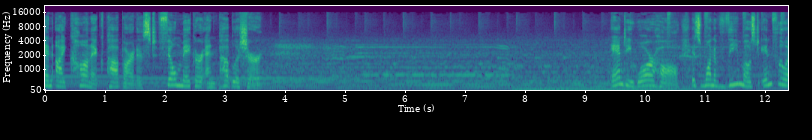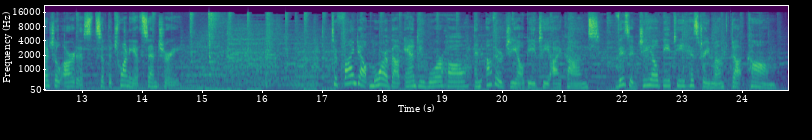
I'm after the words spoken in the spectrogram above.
An iconic pop artist, filmmaker, and publisher, Andy Warhol is one of the most influential artists of the 20th century. To find out more about Andy Warhol and other GLBT icons, visit glbthistorymonth.com.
